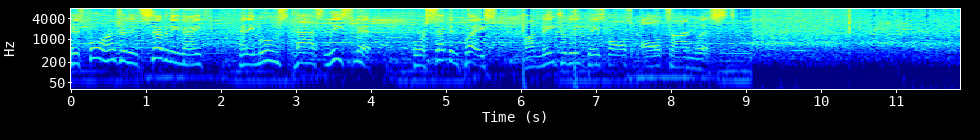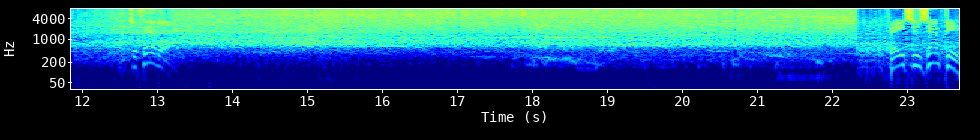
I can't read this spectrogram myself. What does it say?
his 479th, and he moves past Lee Smith for second place on Major League Baseball's all-time list. That's a fair ball. Base is empty.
